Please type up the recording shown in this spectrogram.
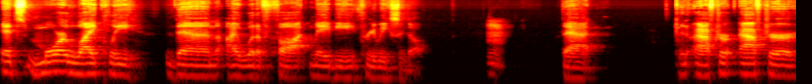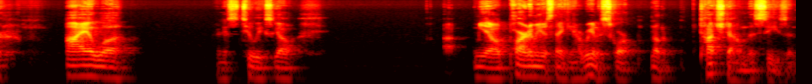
it's more likely than I would have thought maybe three weeks ago. Mm. That you know, after after Iowa, I guess two weeks ago, uh, you know, part of me was thinking, are we going to score another touchdown this season?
